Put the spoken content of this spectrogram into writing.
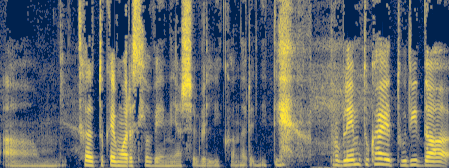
Um, tako da tukaj mora Slovenija še veliko narediti. Problem tukaj je tudi, da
